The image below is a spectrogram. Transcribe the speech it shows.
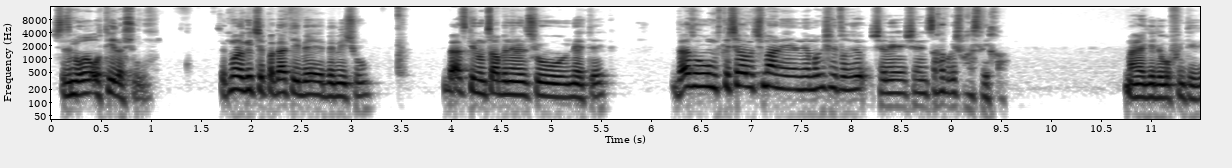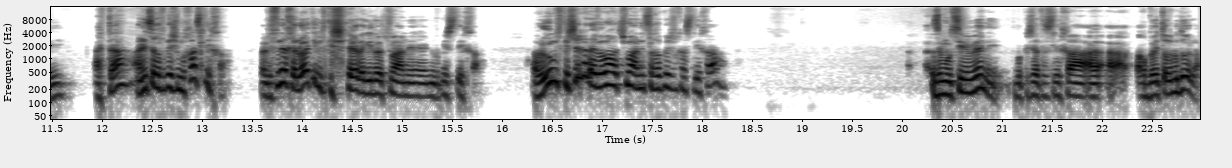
שזה מעורר אותי לשוב. זה כמו להגיד שפגעתי במישהו, ואז כאילו נוצר בינינו איזשהו נתק, ואז הוא מתקשר ואומר, שמע, אני, אני מרגיש שאני, שאני, שאני צריך לבקש ממך סליחה. מה אני אגיד לו באופן טבעי? אתה? אני צריך לבקש ממך סליחה. אבל לפני כן לא הייתי מתקשר להגיד לו, שמע, אני, אני מבקש סליחה. אבל הוא מתקשר אליי ואמר, שמע, אני צריך לבקש ממך סליחה. אז זה מוציא ממני בקשת הסליחה הרבה יותר גדולה.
